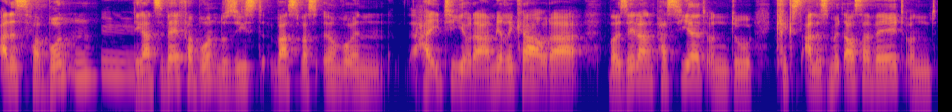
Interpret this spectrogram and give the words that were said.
alles verbunden, mhm. die ganze Welt verbunden. Du siehst was, was irgendwo in Haiti oder Amerika oder Neuseeland passiert und du kriegst alles mit aus der Welt und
